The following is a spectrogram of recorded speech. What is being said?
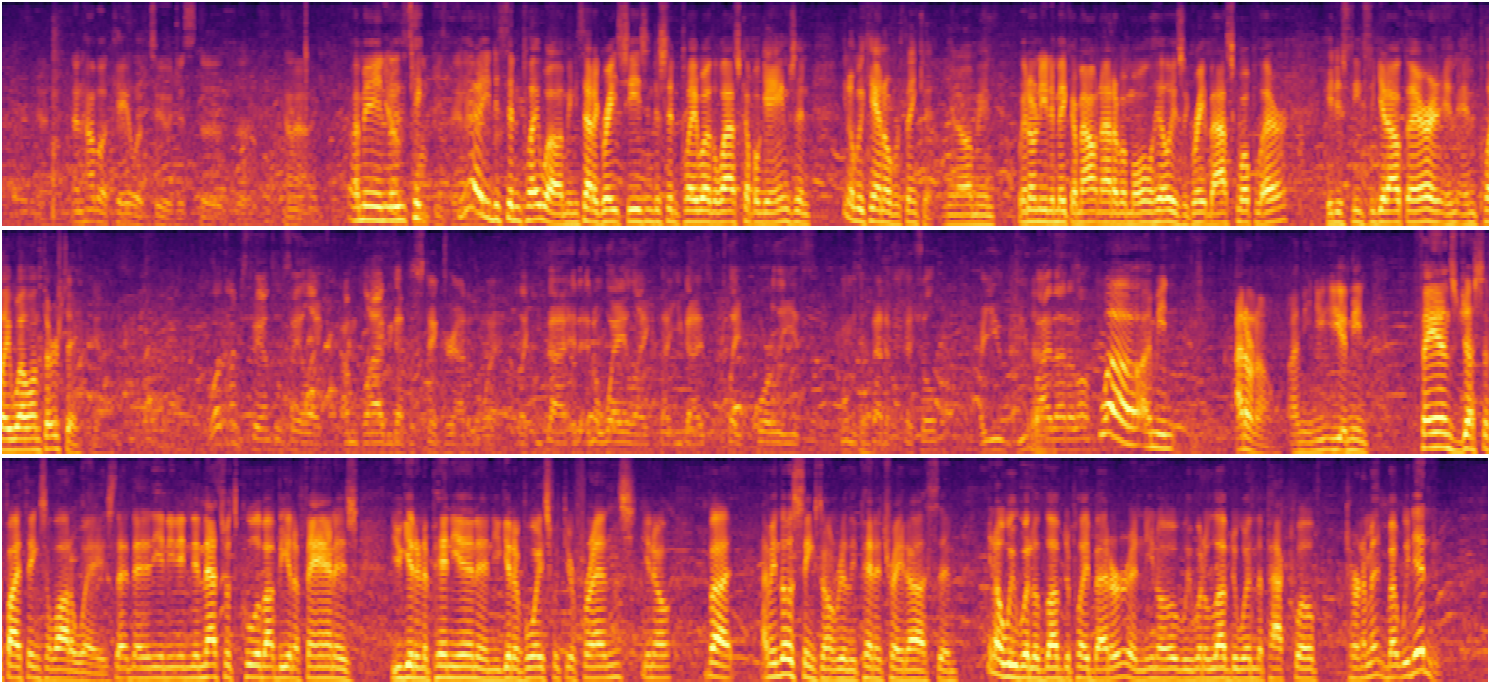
And how about Caleb too? Just the, the kind of I mean, You know, it was- slump he's been yeah, he just didn't play well. I mean, he's had a great season, just didn't play well the last couple games, and you know we can't overthink it. You know, I mean, we don't need to make a mountain out of a molehill. He's a great basketball player. He just needs to get out there and, and play well on Thursday. A lot of times fans will say like, "I'm glad we got the stinker out of the way." Like you got in, in a way like that you guys played poorly is almost beneficial. Are you do you buy that at all? Well, I mean, I don't know. I mean, you, you, I mean, fans justify things a lot of ways. That, that, and, and and that's what's cool about being a fan is you get an opinion and you get a voice with your friends. You know, but I mean, those things don't really penetrate us. And you know, we would have loved to play better, and you know, we would have loved to win the Pac-12 tournament, but we didn't.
